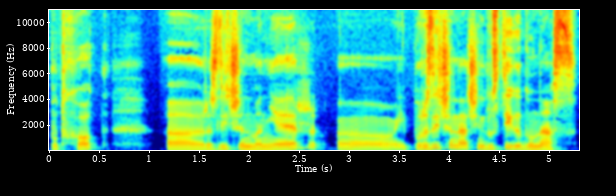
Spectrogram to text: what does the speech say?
подход, а, различен маниер а, и по различен начин достига до нас.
